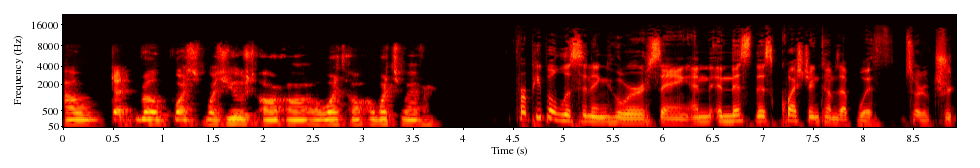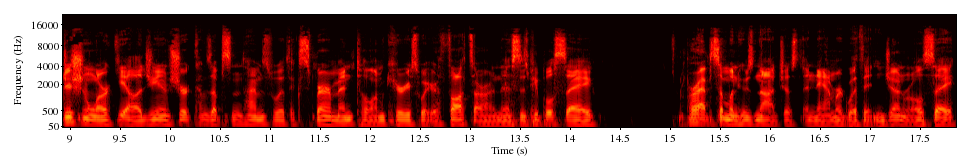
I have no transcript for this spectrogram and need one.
how that rope was was used or or, or what or, or whatsoever. For people listening who are saying, and and this this question comes up with sort of traditional archaeology, and I'm sure it comes up sometimes with experimental. I'm curious what your thoughts are on this. Is people say, perhaps someone who's not just enamored with it in general say,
